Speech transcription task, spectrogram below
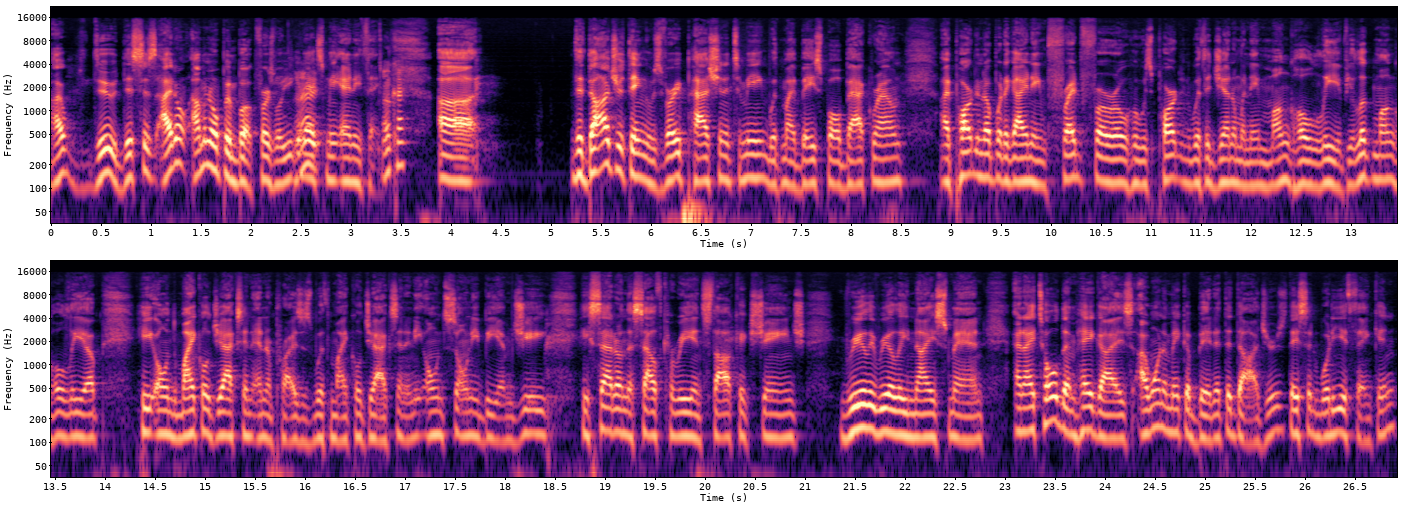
I, dude, this is. I don't. I'm an open book. First of all, you can All right. ask me anything. Okay. Uh, the Dodger thing was very passionate to me with my baseball background. I partnered up with a guy named Fred Furrow, who was partnered with a gentleman named Mung Ho Lee. If you look Mung Ho Lee up, he owned Michael Jackson Enterprises with Michael Jackson, and he owned Sony BMG. He sat on the South Korean Stock Exchange. Really, really nice man. And I told them, hey guys, I want to make a bid at the Dodgers. They said, what are you thinking?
